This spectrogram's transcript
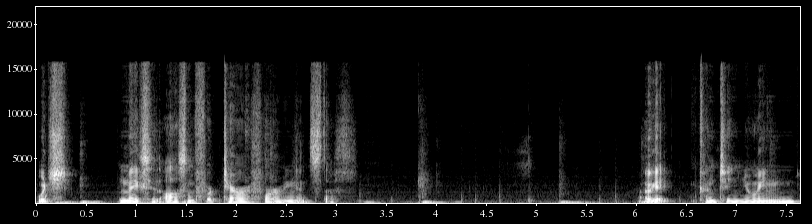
which makes it awesome for terraforming and stuff. Okay, continuing.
